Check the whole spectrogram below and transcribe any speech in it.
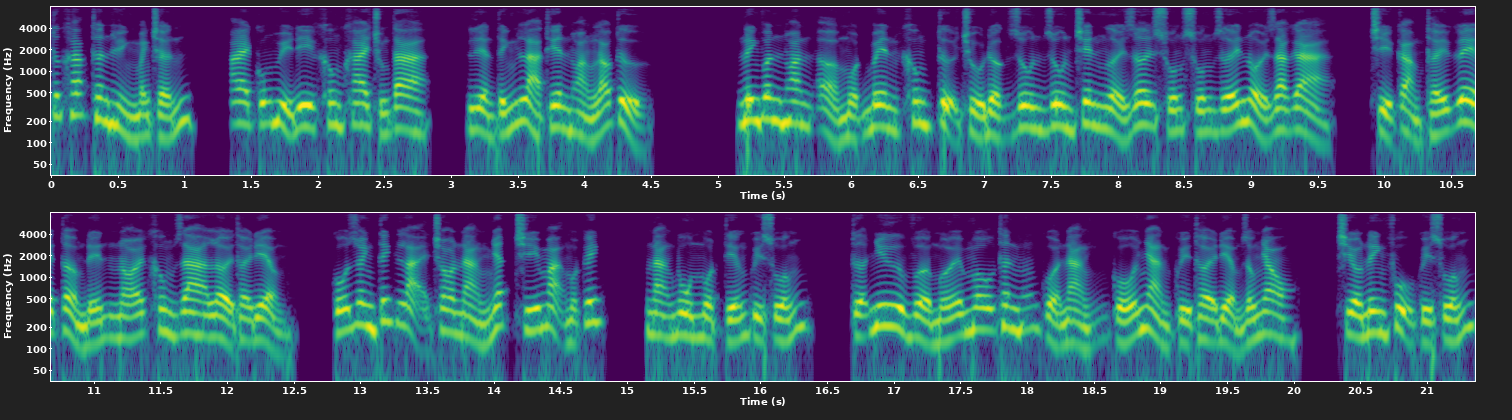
tức khắc thân hình mạnh chấn, ai cũng hủy đi không khai chúng ta, liền tính là thiên hoàng lão tử. Ninh Vân Hoan ở một bên không tự chủ được run run trên người rơi xuống xuống dưới nổi da gà, chỉ cảm thấy ghê tởm đến nói không ra lời thời điểm, cố doanh tích lại cho nàng nhất trí mạng một kích, nàng bùn một tiếng quỳ xuống, tựa như vừa mới mâu thân của nàng cố nhàn quỳ thời điểm giống nhau, chiều ninh phụ quỳ xuống,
